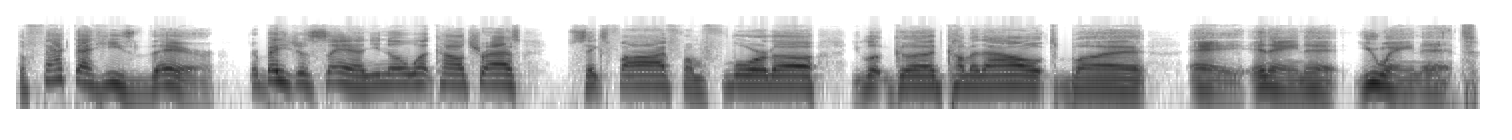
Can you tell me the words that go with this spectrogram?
the fact that he's there, they're basically just saying, you know what, Kyle Trask, six five from Florida, you look good coming out, but hey, it ain't it. You ain't it.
